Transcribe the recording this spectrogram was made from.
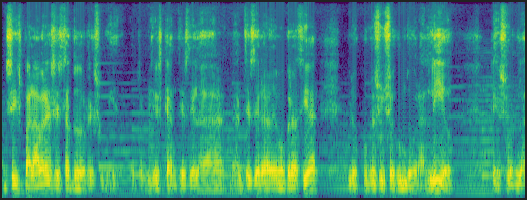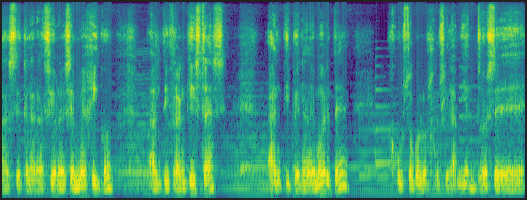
En seis palabras está todo resumido. No te olvides que antes de la, antes de la democracia le ocurre su segundo gran lío, que son las declaraciones en México antifranquistas, antipena de muerte, justo con los fusilamientos de,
